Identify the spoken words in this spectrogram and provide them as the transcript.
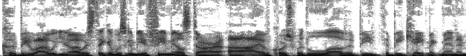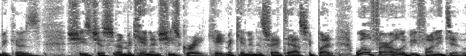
Could be. I, you know, I was thinking it was going to be a female star. Uh, I, of course, would love it be to be Kate McMinnon because she's just uh, McKinnon. She's great. Kate McKinnon is fantastic. But Will Ferrell would be funny too.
